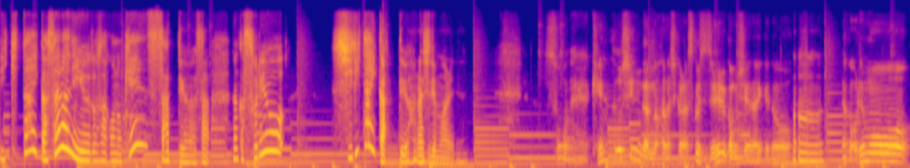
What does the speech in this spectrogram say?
行きたいかさらに言うとさこの検査っていうのはさなんかそれを知りたいかっていう話でもあるよね。そうね。健康診断の話から少しずれるかもしれないけどうん。なんか俺も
